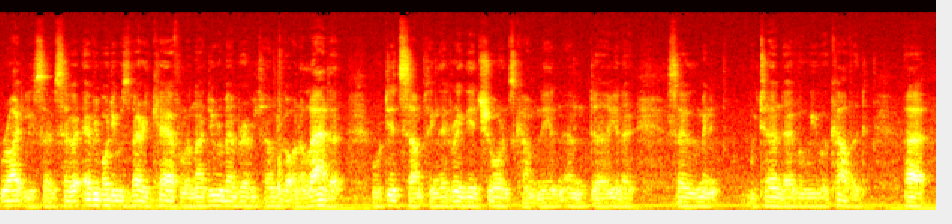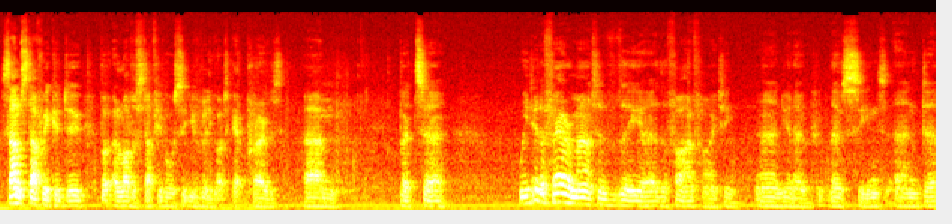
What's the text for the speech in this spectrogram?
rightly so. So everybody was very careful, and I do remember every time we got on a ladder or did something, they'd ring the insurance company, and, and uh, you know, so the minute we turned over, we were covered. Uh, some stuff we could do, but a lot of stuff you've also you've really got to get pros. Um, but uh, we did a fair amount of the uh, the firefighting and you know those scenes and uh,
